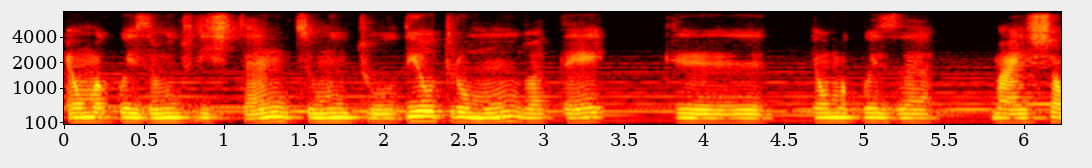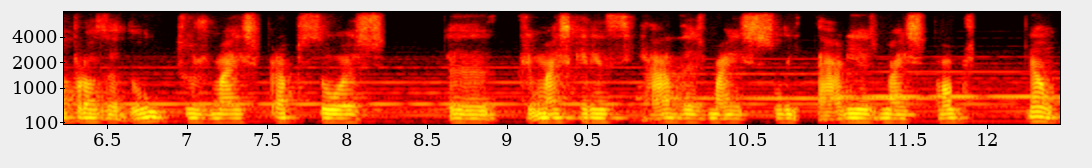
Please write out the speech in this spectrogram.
é uma coisa muito distante, muito de outro mundo até, que é uma coisa mais só para os adultos, mais para pessoas uh, mais carenciadas, mais solitárias, mais pobres. Não,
